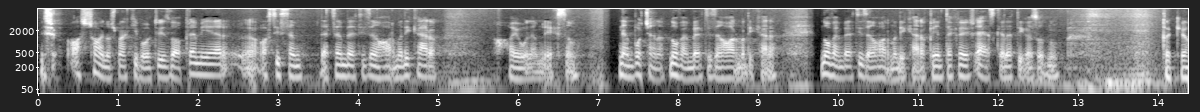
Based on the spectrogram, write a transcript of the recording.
És az sajnos már ki volt tűzve a premier, azt hiszem december 13-ára, ha jól emlékszem. Nem, bocsánat, november 13-ára. November 13-ára péntekre, és ehhez kellett igazodnunk. Tök jó.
